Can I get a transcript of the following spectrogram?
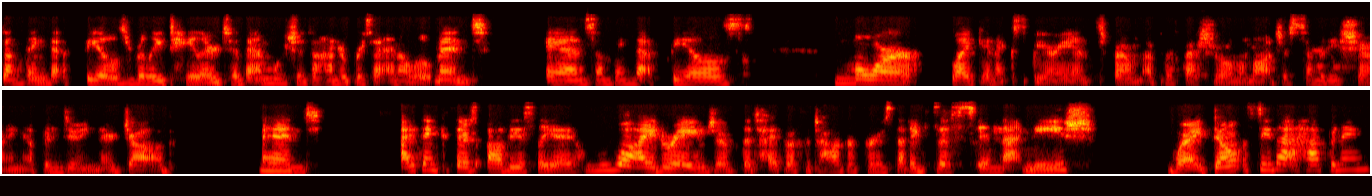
something that feels really tailored to them, which is 100% an elopement, and something that feels more like an experience from a professional and not just somebody showing up and doing their job. Mm-hmm. And I think there's obviously a wide range of the type of photographers that exists in that niche where I don't see that happening,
